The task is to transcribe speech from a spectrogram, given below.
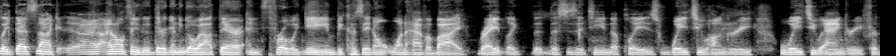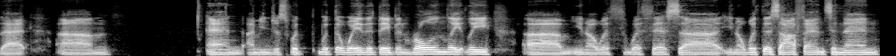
like that's not i don't think that they're going to go out there and throw a game because they don't want to have a bye right? Like this is a team that plays way too hungry way too angry for that um and i mean just with with the way that they've been rolling lately um you know with with this uh you know with this offense and then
